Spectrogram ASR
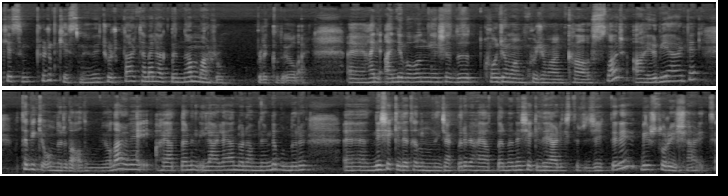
kesim çocuk kesimi ve çocuklar temel haklarından mahrum. bırakılıyorlar. Ee, hani anne babanın yaşadığı kocaman kocaman kaoslar ayrı bir yerde. Tabii ki onları da alımlıyorlar ve hayatlarının ilerleyen dönemlerinde bunları e, ne şekilde tanımlayacakları ve hayatlarına ne şekilde yerleştirecekleri bir soru işareti.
